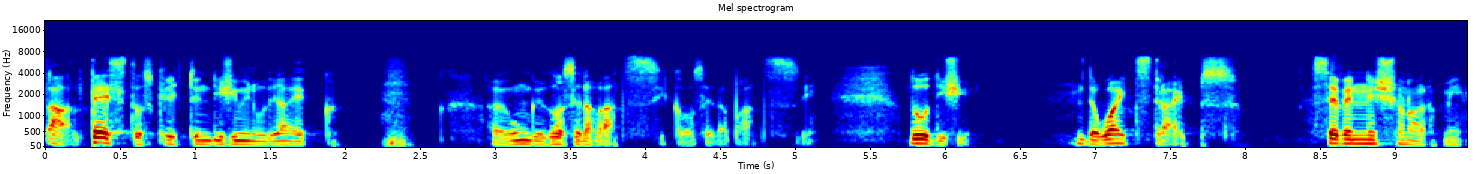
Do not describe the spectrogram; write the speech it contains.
Ah, il testo scritto in 10 minuti, ah ecco. Allora, comunque cose da pazzi, cose da pazzi. 12. The White Stripes. Seven Nation Army.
